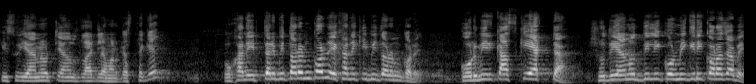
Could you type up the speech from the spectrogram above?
কিছু ইয়ানোট টিয়ানোট লাগলে আমার কাছ থেকে। ওখানে ইফতার বিতরণ করে, এখানে কি বিতরণ করে? কর্মীর কাজ কি একটা? শুধু ইয়ানোট দিলেই কর্মীগিরি করা যাবে?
